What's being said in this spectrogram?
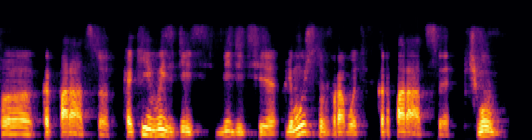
в корпорацию. Какие вы здесь видите преимущества в работе в корпорации? Почему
